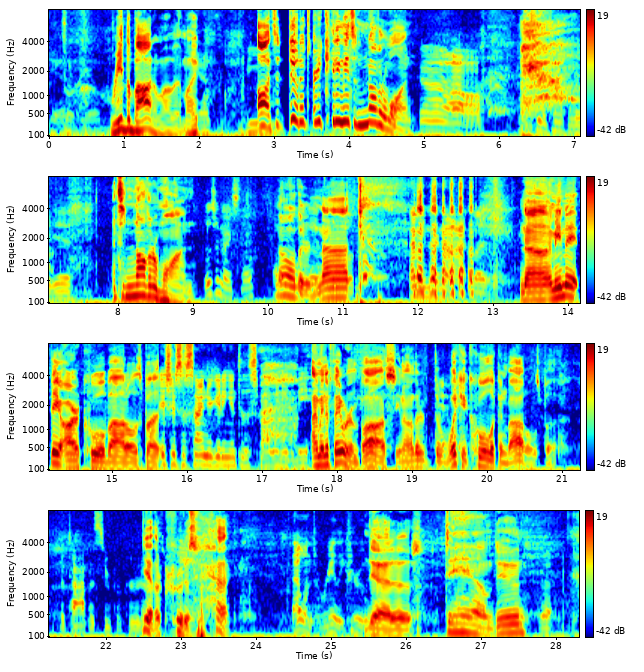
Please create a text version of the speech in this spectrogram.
Yeah, there we go. Read the bottom of it, Mike. Yeah, V- Oh, it's a dude. It's, are you kidding me? It's another one. Oh. I see the top of it, yeah. It's another one. Those are nice though. I No, like the way they're that not. I mean, they're not, but no, I mean they, they are cool bottles, but it's just a sign you're getting into the spot we need to be. I mean if they were embossed, you know, they're they're Yeah. wicked cool looking bottles, but The top is super crude. yeah, they're crude as heck. That one's really crude. Yeah, it is. Damn, dude.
